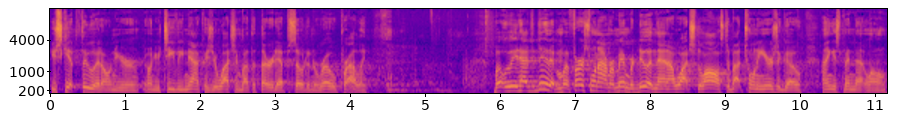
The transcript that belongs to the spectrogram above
You skip through it on your on your TV now because you're watching about the third episode in a row, probably. But we'd have to do that. The first one I remember doing that, I watched Lost about 20 years ago. I think it's been that long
